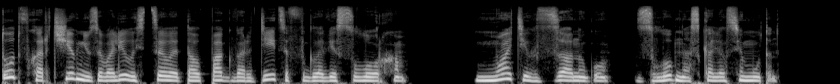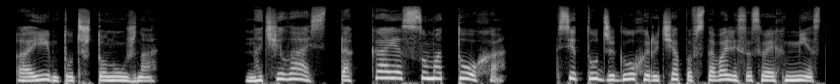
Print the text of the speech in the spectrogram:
тут в харчевню завалилась целая толпа гвардейцев в главе с Лорхом. «Мать их за ногу!» – злобно оскалился Мутон. «А им тут что нужно?» Началась такая суматоха. Все тут же глухо рыча повставали со своих мест.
